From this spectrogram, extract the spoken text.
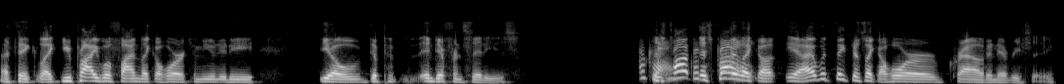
I think like you probably will find like a horror community, you know, dip- in different cities. okay, There's, prob- there's probably like a yeah. I would think there's like a horror crowd in every city.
